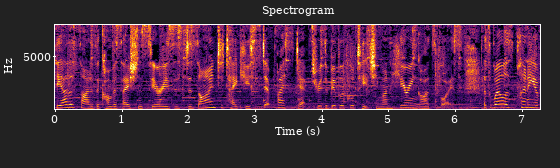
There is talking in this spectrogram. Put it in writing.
The Other Side of the Conversation series is designed to take you step by step through the biblical teaching on hearing God's voice, as well as plenty of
